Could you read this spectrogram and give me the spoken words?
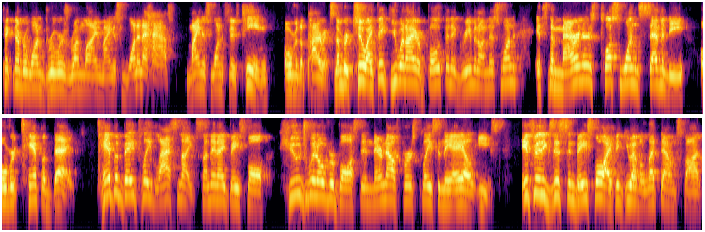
Pick number one, Brewers run line minus one and a half, minus 115 over the Pirates. Number two, I think you and I are both in agreement on this one. It's the Mariners plus 170 over Tampa Bay. Tampa Bay played last night, Sunday Night Baseball. Huge win over Boston. They're now first place in the AL East. If it exists in baseball, I think you have a letdown spot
